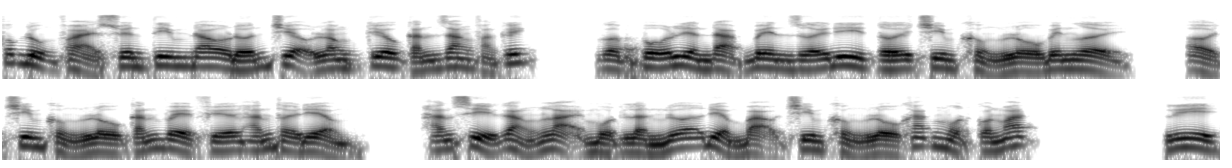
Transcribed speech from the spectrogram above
Phốc đụng phải xuyên tim đau đớn Triệu Long Tiêu cắn răng phản kích, gập bộ liền đạp bên dưới đi tới chim khổng lồ bên người, ở chim khổng lồ cắn về phía hắn thời điểm, hắn xỉ gẳng lại một lần nữa điểm bạo chim khổng lồ khác một con mắt. Ly.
